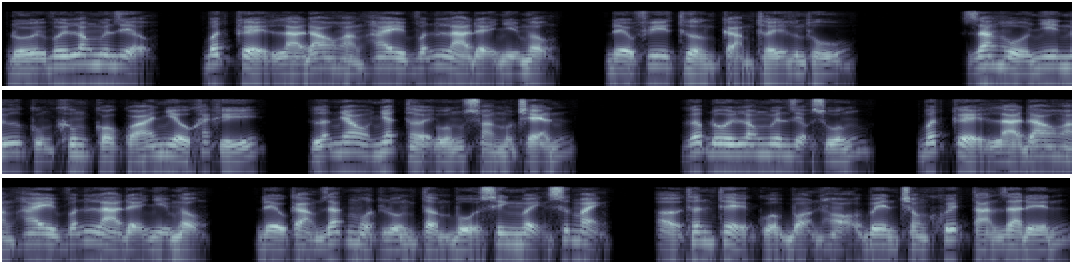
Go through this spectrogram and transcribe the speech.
Đối với long nguyên rượu bất kể là đao hoàng hay vẫn là đệ nhị mộng, đều phi thường cảm thấy hứng thú. Giang hồ nhi nữ cũng không có quá nhiều khách khí, lẫn nhau nhất thời uống xoàng một chén. Gấp đôi long nguyên rượu xuống, bất kể là đao hoàng hay vẫn là đệ nhị mộng, đều cảm giác một luồng tẩm bổ sinh mệnh sức mạnh ở thân thể của bọn họ bên trong khuyết tán ra đến,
